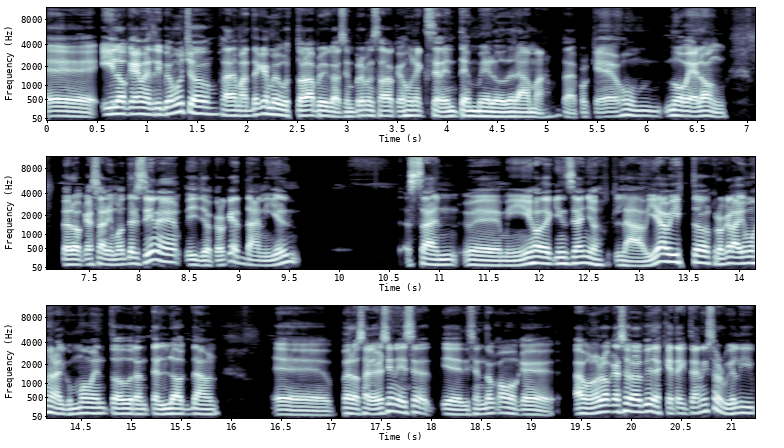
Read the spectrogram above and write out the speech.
Eh, y lo que me tripió mucho, además de que me gustó la película, siempre he pensado que es un excelente melodrama, ¿sabes? porque es un novelón, pero que salimos del cine y yo creo que Daniel eh, mi hijo de 15 años la había visto, creo que la vimos en algún momento durante el lockdown, eh, pero salió del cine dice, eh, diciendo como que a uno lo que se le olvida es que Titanic es a really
